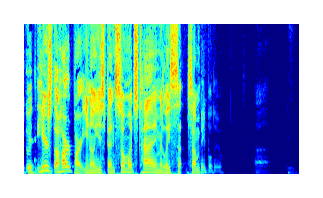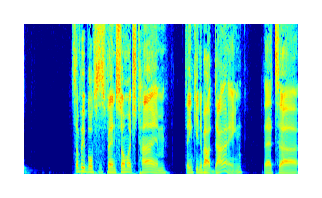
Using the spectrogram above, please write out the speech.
Here's the hard part. You know, you spend so much time, at least some- some people do. Uh, Some people spend so much time thinking about dying that uh,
